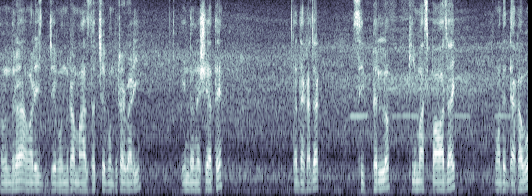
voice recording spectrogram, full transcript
তো বন্ধুরা, আমার এই যে বন্ধুরা মাছ ধরছে বন্ধুটার বাড়ি ইন্দোনেশিয়াতে। তা দেখা যাক, ছিপ ফেলল, কী মাছ পাওয়া যায়, তোমাদের দেখাবো।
